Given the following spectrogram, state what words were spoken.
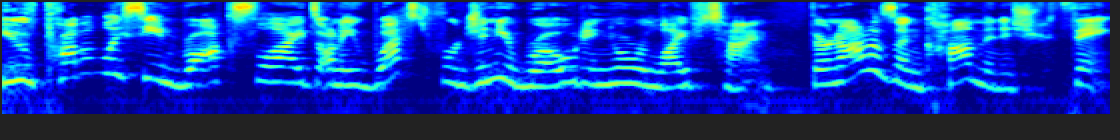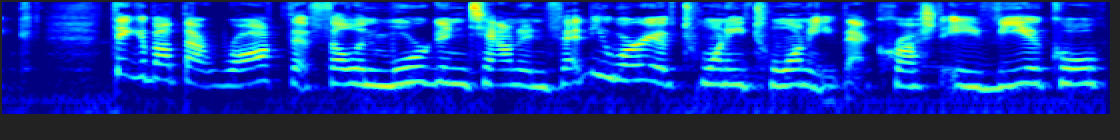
You've probably seen rock slides on a West Virginia road in your lifetime. They're not as uncommon as you think. Think about that rock that fell in Morgantown in February of 2020 that crushed a vehicle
